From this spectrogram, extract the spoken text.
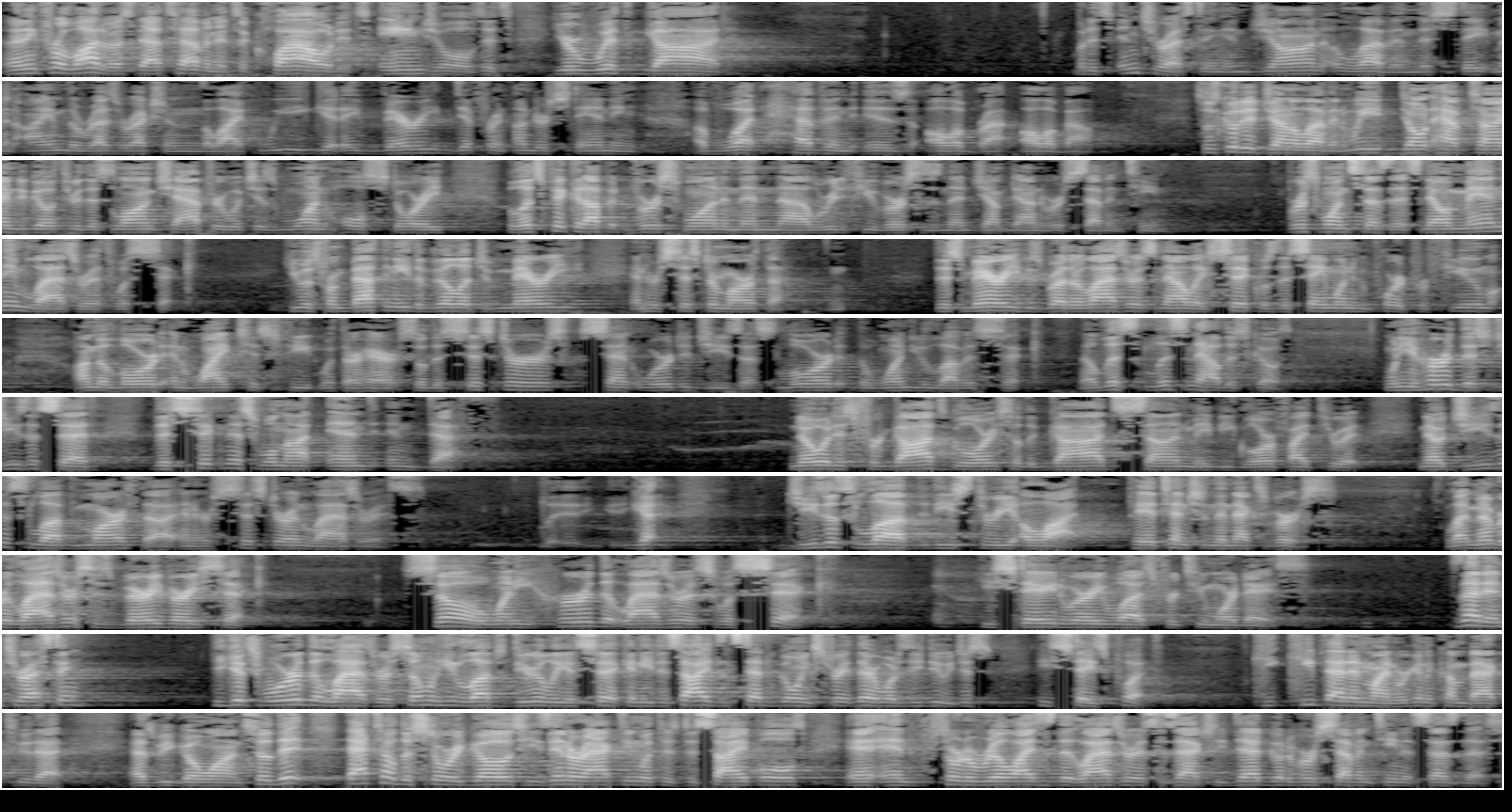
And I think for a lot of us, that's heaven. It's a cloud, it's angels, it's you're with God. But it's interesting in John 11, this statement, I am the resurrection and the life, we get a very different understanding of what heaven is all about. So let's go to John 11. We don't have time to go through this long chapter, which is one whole story, but let's pick it up at verse 1 and then uh, we'll read a few verses and then jump down to verse 17. Verse 1 says this Now a man named Lazarus was sick. He was from Bethany, the village of Mary and her sister Martha. This Mary, whose brother Lazarus now lay sick, was the same one who poured perfume on the Lord and wiped his feet with her hair. So the sisters sent word to Jesus Lord, the one you love is sick. Now listen, listen to how this goes. When he heard this, Jesus said, This sickness will not end in death. No, it is for God's glory, so that God's Son may be glorified through it. Now, Jesus loved Martha and her sister and Lazarus. Jesus loved these three a lot. Pay attention to the next verse. Remember, Lazarus is very, very sick. So, when he heard that Lazarus was sick, he stayed where he was for two more days. Isn't that interesting? He gets word that Lazarus, someone he loves dearly, is sick, and he decides instead of going straight there, what does he do? He just he stays put. Keep, keep that in mind. We're going to come back to that as we go on. So that, that's how the story goes. He's interacting with his disciples and, and sort of realizes that Lazarus is actually dead. Go to verse 17. It says this.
